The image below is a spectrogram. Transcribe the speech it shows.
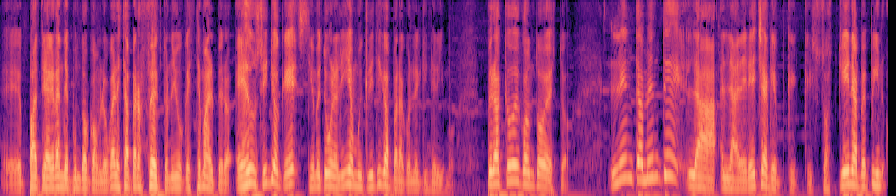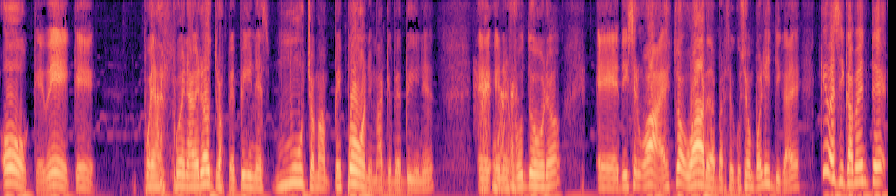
eh, patriagrande.com, lo cual está perfecto, no digo que esté mal, pero es de un sitio que siempre tuvo una línea muy crítica para con el kirchnerismo. Pero ¿a qué voy con todo esto? Lentamente la, la derecha que, que, que sostiene a Pepín o que ve que puedan, pueden haber otros pepines, mucho más, pepones más que pepines, eh, en el futuro, eh, dicen, wow, esto guarda persecución política, eh", que básicamente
